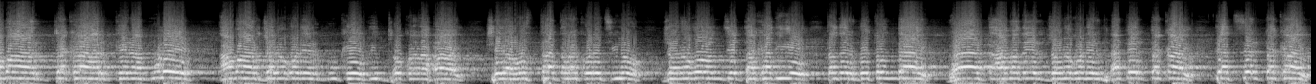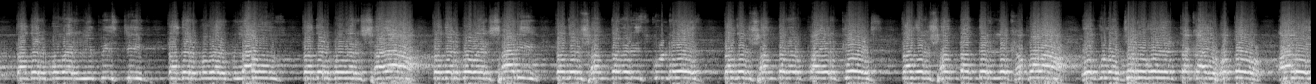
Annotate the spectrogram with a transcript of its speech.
আমার টাকার কেনা বুলেট আমার জনগণের মুখে বিদ্ধ করা হয়। সেই অবস্থা তারা করেছিল। জনগণ যে টাকা দিয়ে তাদের বেতন দেয়, ভ্যাট আমাদের জনগণের ভ্যাটের টাকায়, ট্যাক্সের টাকায়, তাদের বউয়ের লিপস্টিক, তাদের বউয়ের ব্লাউজ, তাদের বউয়ের সায়া, তাদের বউয়ের শাড়ি, তাদের সন্তানের স্কুল ড্রেস, তাদের সন্তানের পায়ের কেটস তাদের সন্তানদের লেখাপড়া, এগুলো জনগণের টাকায় হতো। আর ওই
